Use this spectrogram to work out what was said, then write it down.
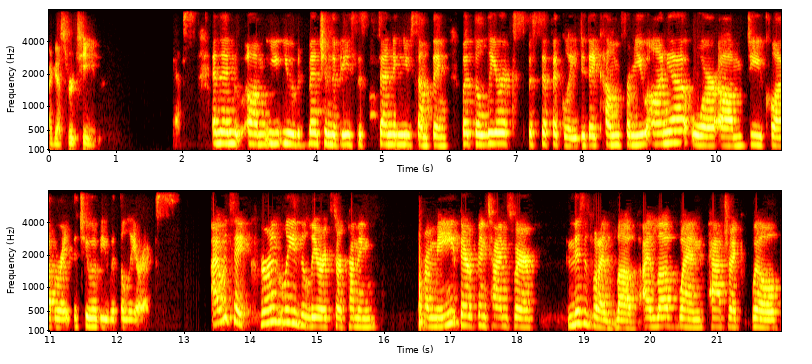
I guess, routine. Yes. And then um, you, you mentioned the bassist sending you something, but the lyrics specifically, do they come from you, Anya, or um, do you collaborate, the two of you, with the lyrics? I would say currently the lyrics are coming from me. There have been times where, and this is what I love. I love when Patrick will,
